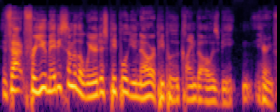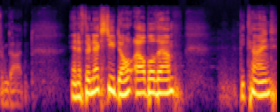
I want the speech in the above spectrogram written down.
In fact, for you, maybe some of the weirdest people you know are people who claim to always be hearing from God. And if they're next to you, don't elbow them. Be kind.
